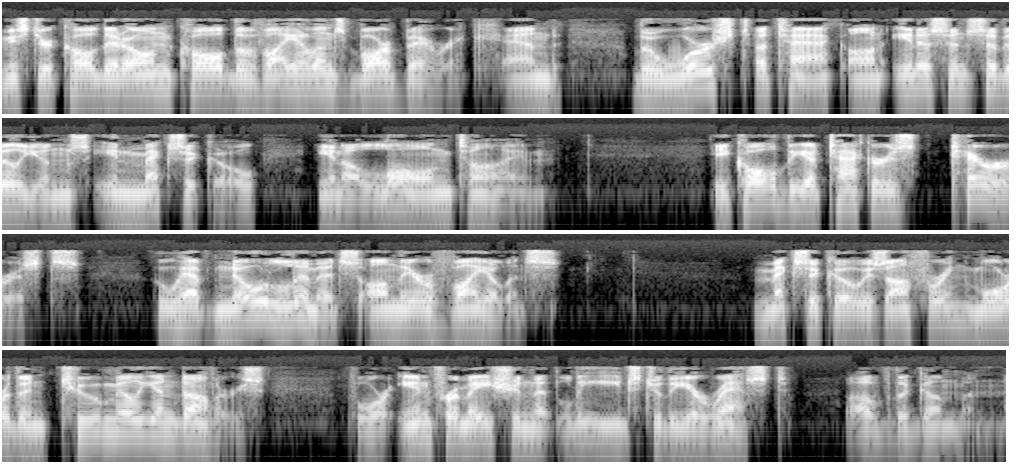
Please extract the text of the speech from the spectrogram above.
Mr. Calderon called the violence barbaric and the worst attack on innocent civilians in Mexico in a long time. He called the attackers terrorists who have no limits on their violence. Mexico is offering more than $2 million for information that leads to the arrest of the gunman.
